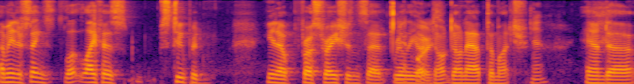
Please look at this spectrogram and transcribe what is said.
I mean, there's things. Life has stupid, you know, frustrations that really are, don't don't add up to much. Yeah. And uh,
